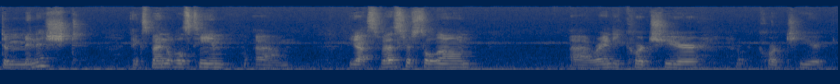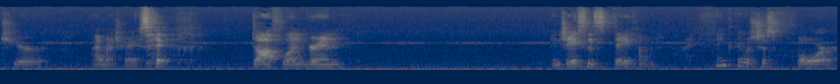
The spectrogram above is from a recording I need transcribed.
diminished Expendables team. Um, you got Sylvester Stallone, uh, Randy Couture, Couture, I'm not sure how to say it, Dolph Lundgren, and Jason Statham. I think there was just four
